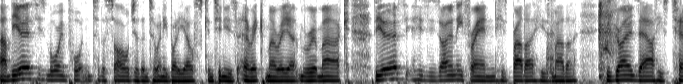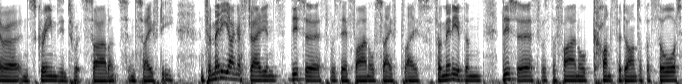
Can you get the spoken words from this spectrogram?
Um, the earth is more important to the soldier than to anybody else. Continues Erich Maria Remarque. The earth is his only friend, his brother, his mother. He groans out his terror and screams into its silence and safety. And for many young Australians, this earth was their final safe place. For many of them, this earth was the final confidant of a thought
